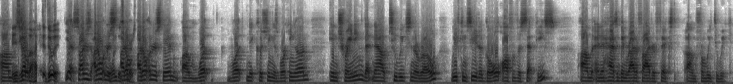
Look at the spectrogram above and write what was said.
Um, he's so, got the height to do it. Yeah, so I just I don't understand. I don't I don't understand um, what what Nick Cushing is working on in training. That now two weeks in a row we've conceded a goal off of a set piece, um, and it hasn't been ratified or fixed um, from week to week.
